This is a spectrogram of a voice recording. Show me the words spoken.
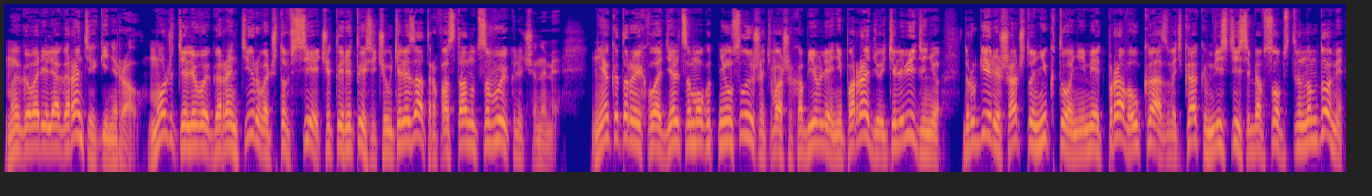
Мы говорили о гарантиях, генерал. Можете ли вы гарантировать, что все 4000 утилизаторов останутся выключенными? Некоторые их владельцы могут не услышать ваших объявлений по радио и телевидению, другие решат, что никто не имеет права указывать, как им вести себя в собственном доме,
